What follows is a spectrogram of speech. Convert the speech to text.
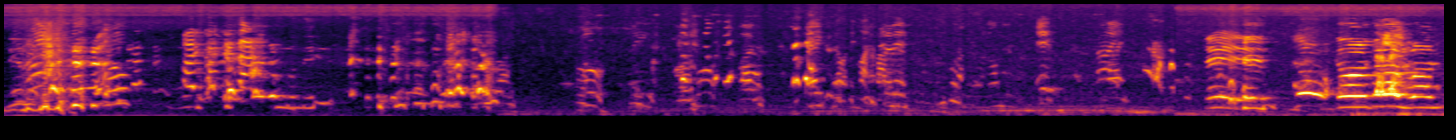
Ten! Go! Talon! One!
